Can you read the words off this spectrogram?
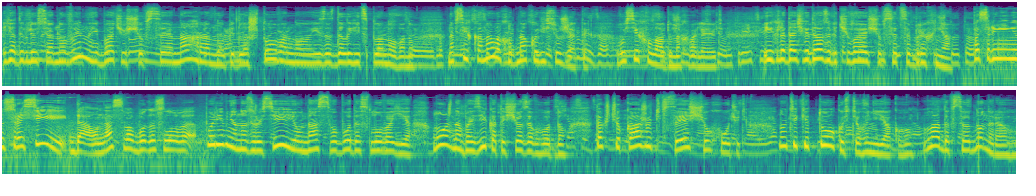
Я дивлюся новини і бачу, що все награно, підлаштовано і заздалегідь сплановано. На всіх каналах однакові сюжети. В усіх владу нахваляють. І глядач відразу відчуває, що все це брехня. По сравнению с Россией, да, у нас свобода слова. Порівняно з Росією, у нас свобода слова є. Можна базікати що завгодно. Так що кажуть все, що хочуть. Ну тільки толку з цього ніякого. Влада все одно не реагує.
